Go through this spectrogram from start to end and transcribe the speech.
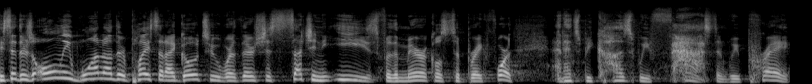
He said, There's only one other place that I go to where there's just such an ease for the miracles to break forth. And it's because we fast and we pray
